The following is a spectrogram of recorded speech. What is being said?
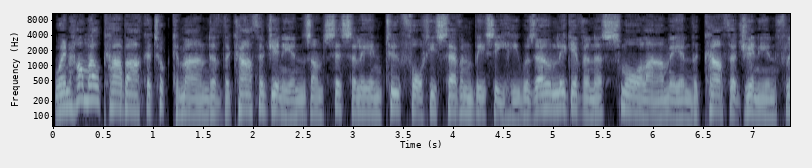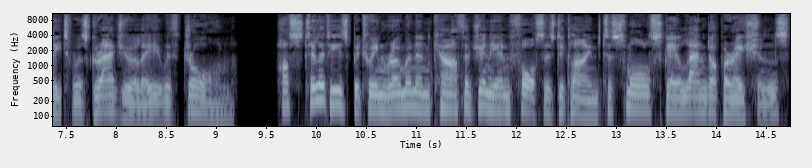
When Hamilcar Barca took command of the Carthaginians on Sicily in 247 BC he was only given a small army and the Carthaginian fleet was gradually withdrawn. Hostilities between Roman and Carthaginian forces declined to small-scale land operations,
